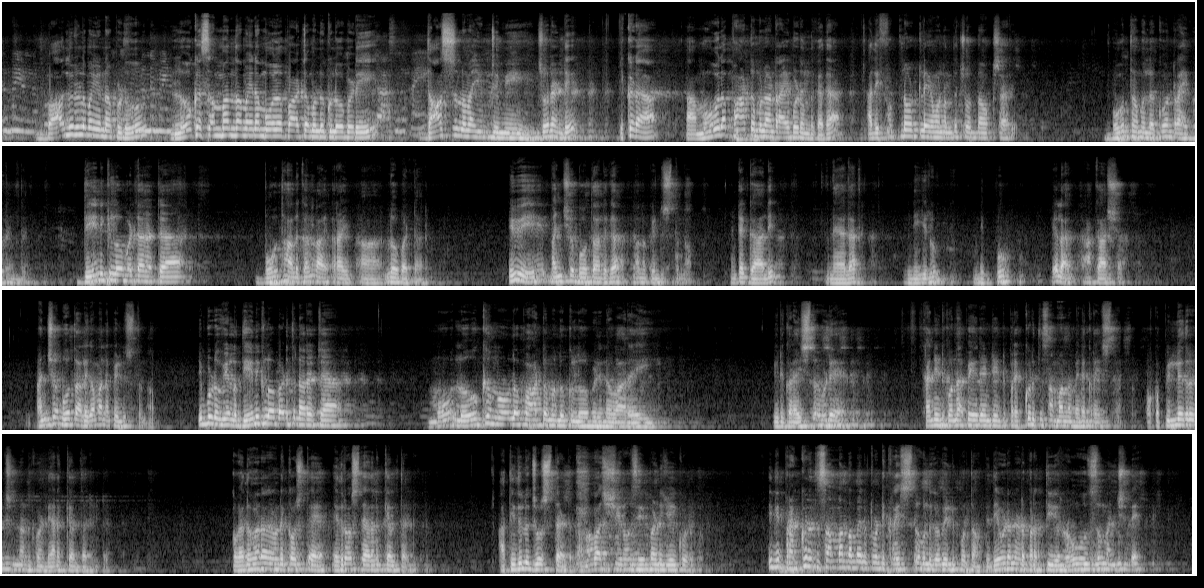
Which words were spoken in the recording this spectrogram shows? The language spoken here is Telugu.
ఉన్నప్పుడు బాలురులమై ఉన్నప్పుడు లోక సంబంధమైన మూలపాఠములకు లోబడి దాసులమై ఉంటుంది చూడండి ఇక్కడ ఆ మూల పాఠములు అని రాయబడి ఉంది కదా అది ఫుట్ నోట్లో ఏమనుందో చూద్దాం ఒకసారి. భూతములకు అని రాయబడి ఉంది దేనికి లోబడ్డారట? భూతాలకు అని రాయ లోబడ్డారు. ఇవి పంచభూతాలుగా మనం పిలుస్తున్నాం. అంటే గాలి నేల నీరు నిప్పు ఇలా ఆకాశం. పంచభూతాలుగా మనం పిలుస్తున్నాం. ఇప్పుడు వీళ్ళు దేనికి లోబడుతున్నారట? మో మూల పాఠములకు లోబడిన వారై. వీడు క్రైస్తవుడే. కానీ వీడికి ఉన్న పేరు ఏంటి ప్రకృతి సంబంధమైన క్రైస్తవు ఒక పిల్లి ఎదురు వచ్చింది అనుకోండి వెనక్కి వెళ్తాడంటే ఒక విధవరాలు వెనక్కి వస్తే ఎదురొస్తే వెనక్కి వెళ్తాడు. అతిథులు చూస్తాడు. అమావాస్య రోజు ఏ పని చేయకూడదు. ఇది ప్రకృతి సంబంధమైనటువంటి క్రైస్తవులుగా వెళ్ళిపోతా ఉంది. దేవుడు అన్నాడు ప్రతి రోజు మంచిదే.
